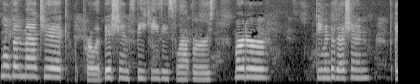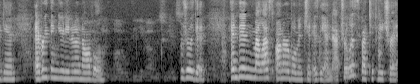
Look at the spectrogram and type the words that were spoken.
a little bit of magic, like prohibition, speakeasies, flappers, murder, demon possession. Again, everything you need in a novel. It was really good. And then my last honorable mention is The Unnaturalist by Tiffany Trent,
